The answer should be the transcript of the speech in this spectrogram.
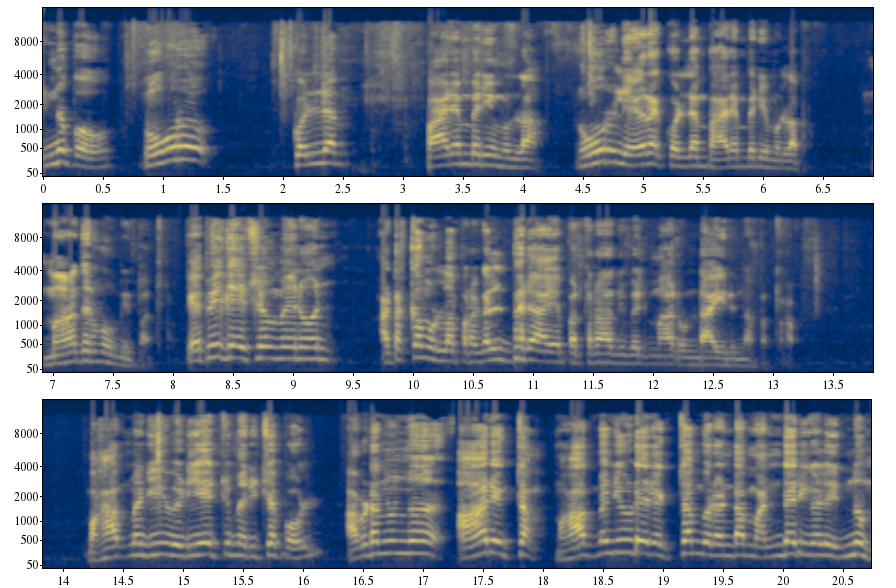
ഇന്നിപ്പോൾ നൂറ് കൊല്ലം പാരമ്പര്യമുള്ള നൂറിലേറെ കൊല്ലം പാരമ്പര്യമുള്ള മാതൃഭൂമി പത്രം. കെ പി കേശവമേനോൻ അടക്കമുള്ള പ്രഗത്ഭരായ പത്രാധിപന്മാരുണ്ടായിരുന്ന പത്രം. മഹാത്മജി വെടിയേറ്റ് മരിച്ചപ്പോൾ അവിടെ നിന്ന് ആ രക്തം മഹാത്മജിയുടെ രക്തം പുരണ്ട മണ്ടരികൾ ഇന്നും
